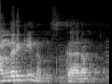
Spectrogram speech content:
అందరికీ నమస్కారం.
